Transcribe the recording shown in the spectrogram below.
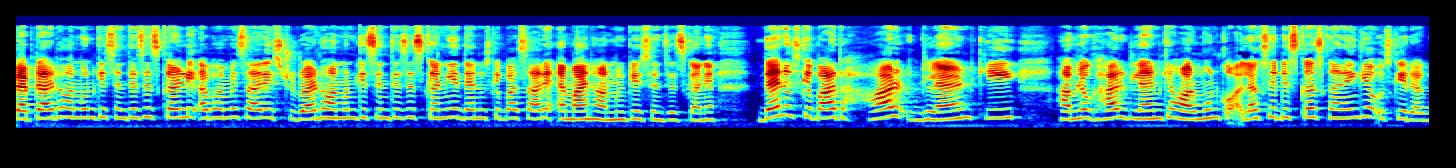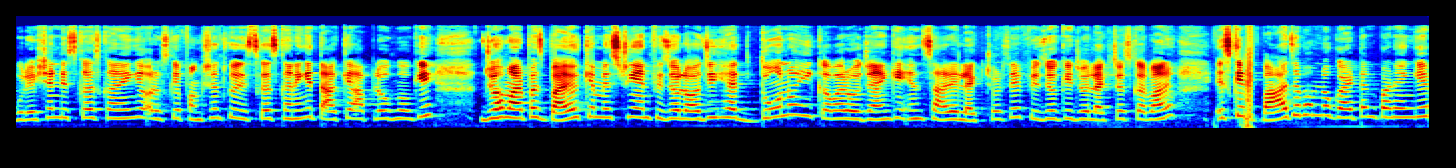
पेप्टाइड हार्मोन की सिंथेसिस कर ली, अब हमें सारे स्टूराइड हार्मोन की सिंथेसिस करनी है देन उसके बाद सारे एमाइन हार्मोन की सिंथेसिस करनी है। देन उसके बाद हर ग्लैंड की, हम लोग हर ग्लैंड के हार्मोन को अलग से डिस्कस करेंगे, उसकी रेगुलेशन डिस्कस करेंगे और उसके फ़ंक्शन को डिस्कस करेंगे ताकि आप लोगों की जो हमारे पास बायोकेमिस्ट्री एंड फिजियोलॉजी है, दोनों ही कवर हो जाएँगे इन सारे लेक्चर से फिजियो की जो लेक्चर्स करवा इसके बाद जब हम लोग गाइटन पढ़ेंगे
